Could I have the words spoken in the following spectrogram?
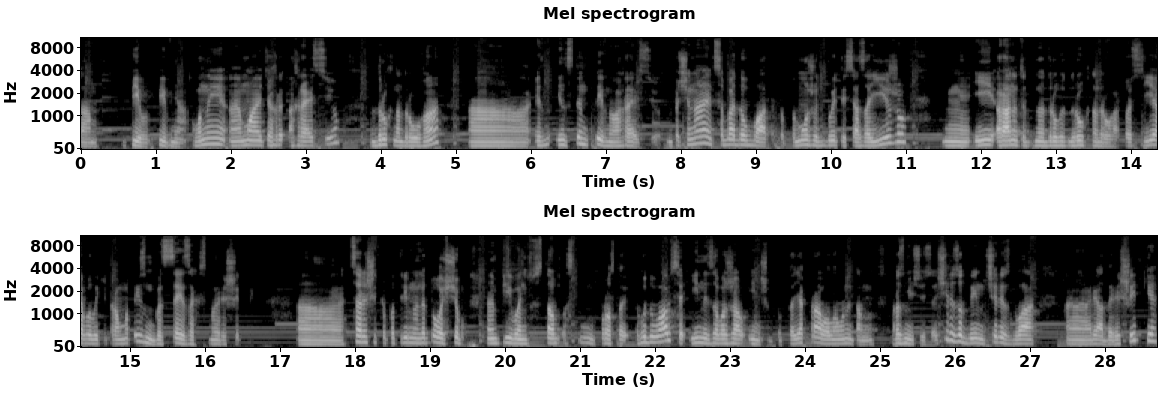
там пів, півня, вони е, мають агр- агресію друг на друга, е, інстинктивну агресію. Починають себе довбати, тобто можуть битися за їжу і ранити друг, друг на друга. Тобто є великий травматизм без цієї захисної решітки. Е, Ця решітка потрібна для того, щоб е, півень став ну, просто годувався і не заважав іншим. Тобто, як правило, вони там розміщуються через один, через два е, ряди решітки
